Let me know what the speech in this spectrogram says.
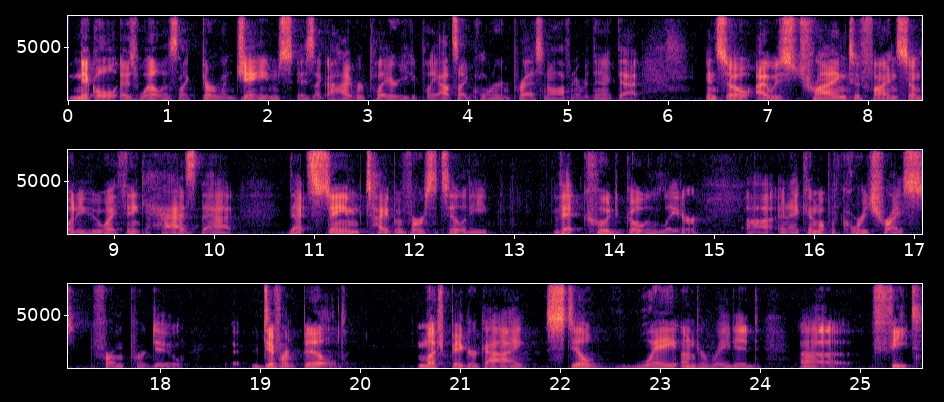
nickel as well as like Derwin James as like a hybrid player. He could play outside corner and press and off and everything like that. And so I was trying to find somebody who I think has that that same type of versatility that could go later. Uh, and I came up with Cory Trice from Purdue. Different build, much bigger guy, still way underrated uh, feet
